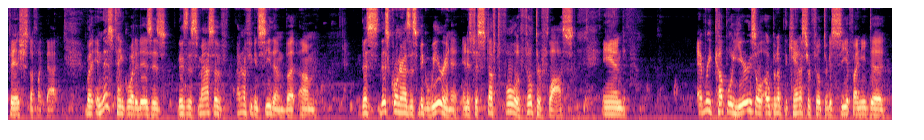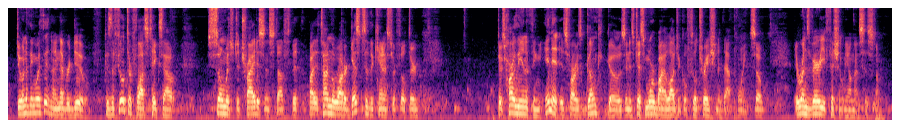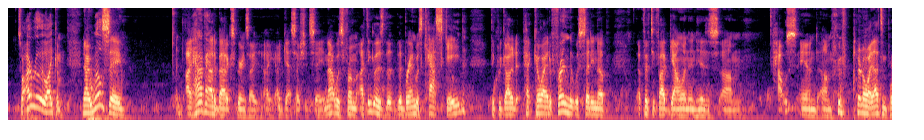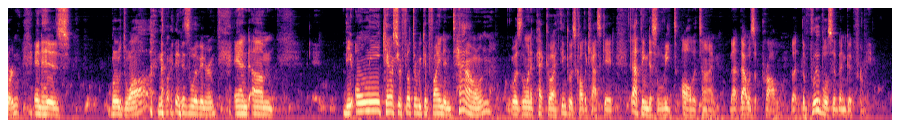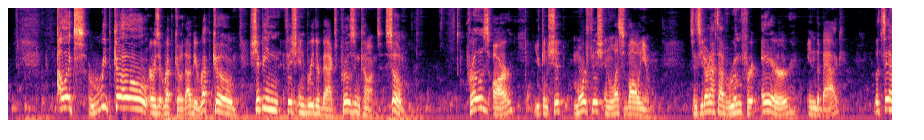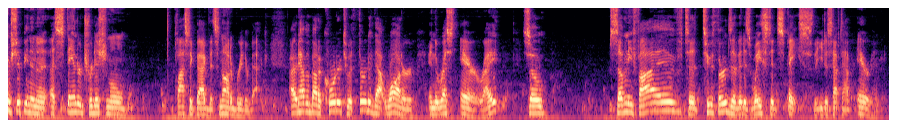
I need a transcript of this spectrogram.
fish stuff like that. But in this tank what it is is there's this massive i don't know if you can see them but um, this this corner has this big weir in it and it's just stuffed full of filter floss and every couple years i'll open up the canister filter to see if i need to do anything with it, and I never do because the filter floss takes out so much detritus and stuff that by the time the water gets to the canister filter, there's hardly anything in it as far as gunk goes, and it's just more biological filtration at that point. So it runs very efficiently on that system. So I really like them. Now I will say. I have had a bad experience, I, I, I, guess I should say, and that was from I think it was the, the brand was Cascade. I think we got it at Petco. I had a friend that was setting up a 55 gallon in his um, house, and um, I don't know why that's important in his boudoir, no, in his living room, and um, the only canister filter we could find in town was the one at Petco. I think it was called the Cascade. That thing just leaked all the time. That that was a problem. But the Fluvals have been good for me. Alex Repco, or is it Repco? That would be Repco. Shipping fish in breather bags, pros and cons. So, pros are you can ship more fish in less volume. Since you don't have to have room for air in the bag, let's say I'm shipping in a, a standard traditional plastic bag that's not a breather bag. I would have about a quarter to a third of that water and the rest air, right? So 75 to two thirds of it is wasted space that you just have to have air in.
